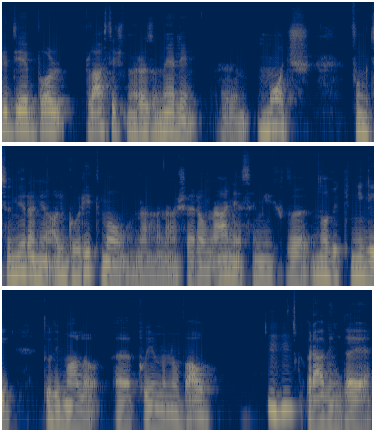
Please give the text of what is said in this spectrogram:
ljudje bolj plastično razumeli uh, moč uh, funkcioniranja algoritmov na naše ravnanje, sem jih v novi knjigi tudi malo eh, poimenoval. Mhm. Pravim, da je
